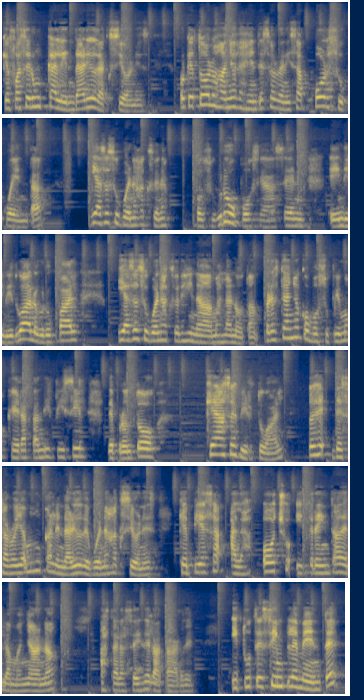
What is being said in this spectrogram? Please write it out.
que fue hacer un calendario de acciones, porque todos los años la gente se organiza por su cuenta y hace sus buenas acciones con su grupo, se hacen individual o grupal y hacen sus buenas acciones y nada más la notan. Pero este año como supimos que era tan difícil, de pronto, ¿qué haces virtual? Entonces desarrollamos un calendario de buenas acciones que empieza a las 8 y 30 de la mañana hasta las 6 de la tarde. Y tú te simplemente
